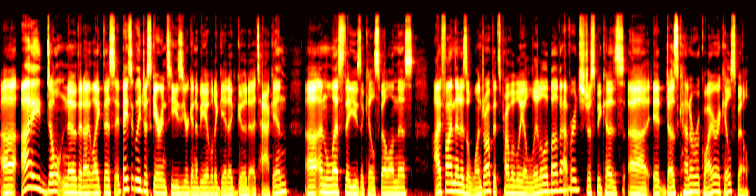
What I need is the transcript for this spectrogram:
Uh, I don't know that I like this. It basically just guarantees you're going to be able to get a good attack in, uh, unless they use a kill spell on this. I find that as a one drop, it's probably a little above average just because uh, it does kind of require a kill spell.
